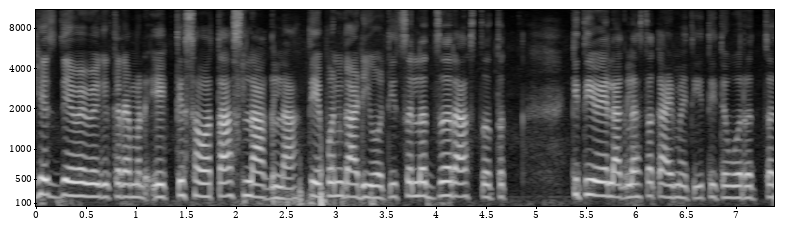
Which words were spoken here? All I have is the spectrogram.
हेच देवे वगैरे करायला एक ते सव्वा तास लागला. ते पण गाडीवरती चलत जर असतं तर किती वेळ लागला असता काय माहिती. तिथे वरदचा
